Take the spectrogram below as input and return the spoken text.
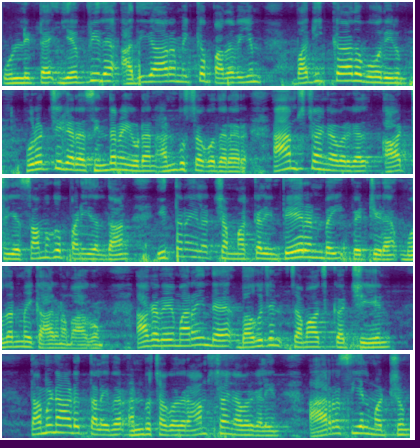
உள்ளிட்ட எவ்வித அதிகாரமிக்க பதவியும் வகிக்காத போதிலும் புரட்சிகர சிந்தனையுடன் அன்பு சகோதரர் ஆம்ஸ்டாங் அவர்கள் ஆற்றிய சமூக பணிதல்தான் இத்தனை லட்சம் மக்களின் பேரன்பை பெற்றிட முதன்மை காரணமாகும். ஆகவே மறைந்த பகுஜன் சமாஜ் கட்சியின் தமிழ்நாடு தலைவர் அன்பு சகோதரர் ஆம்ஸ்டாங் அவர்களின் அரசியல் மற்றும்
